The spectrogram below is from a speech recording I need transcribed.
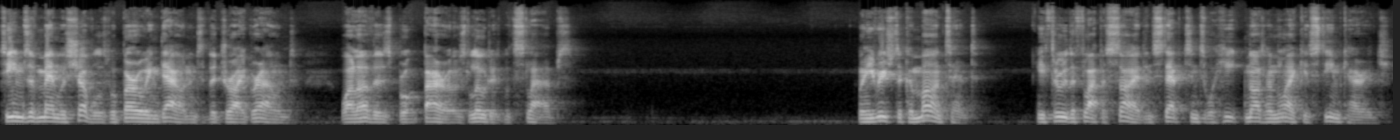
Teams of men with shovels were burrowing down into the dry ground, while others brought barrows loaded with slabs. When he reached the command tent, he threw the flap aside and stepped into a heat not unlike his steam carriage.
